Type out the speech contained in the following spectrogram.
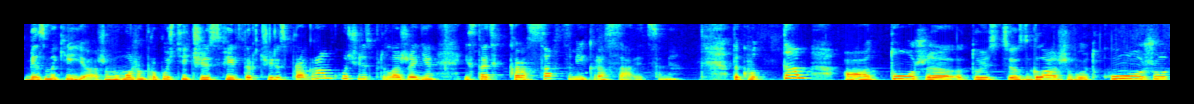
без макияжа. Мы можем пропустить через фильтр, через программку, через приложение и стать красавцами и красавицами. Так вот там а, тоже, то есть сглаживают кожу,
